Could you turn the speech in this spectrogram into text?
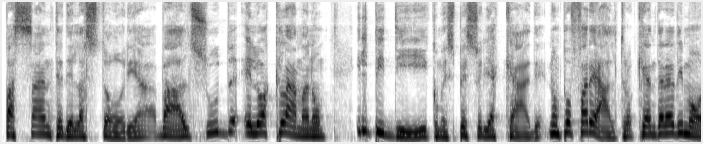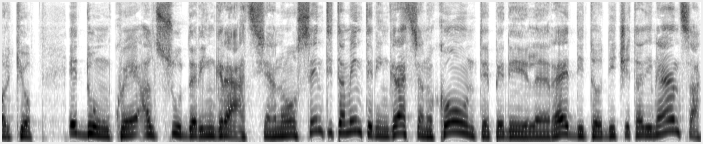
passante della storia, va al sud e lo acclamano. Il PD, come spesso gli accade, non può fare altro che andare a rimorchio e dunque al sud ringraziano, sentitamente ringraziano Conte per il reddito di cittadinanza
